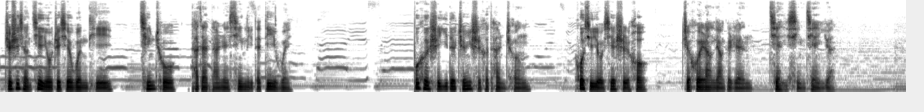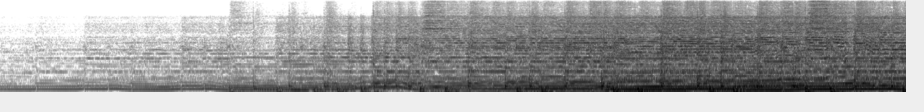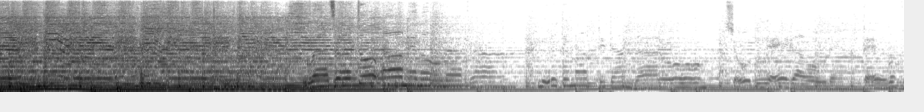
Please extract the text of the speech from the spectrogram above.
只是想借由这些问题，清楚她在男人心里的地位。不合时宜的真实和坦诚，或许有些时候，只会让两个人渐行渐远。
